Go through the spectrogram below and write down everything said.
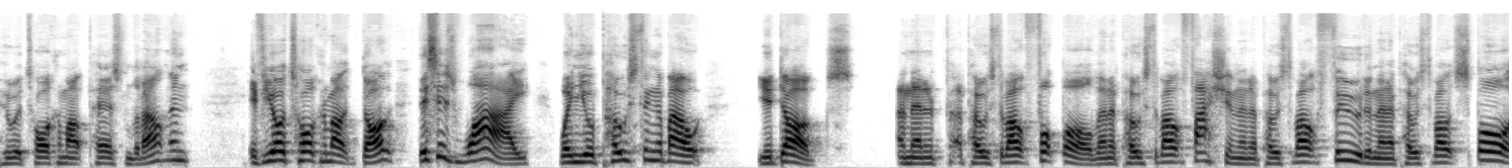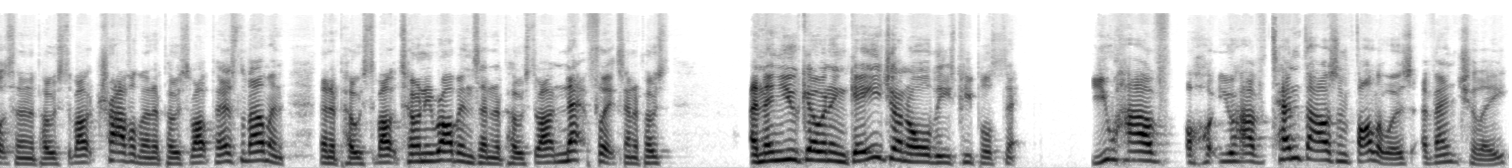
who are talking about personal development. If you're talking about dog, this is why when you're posting about your dogs, and then a post about football, then a post about fashion, then a post about food, and then a post about sports, and then a post about travel, then a post about personal development, then a post about Tony Robbins, and a post about Netflix, and a post, and then you go and engage on all these people's things you have you have 10,000 followers eventually.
